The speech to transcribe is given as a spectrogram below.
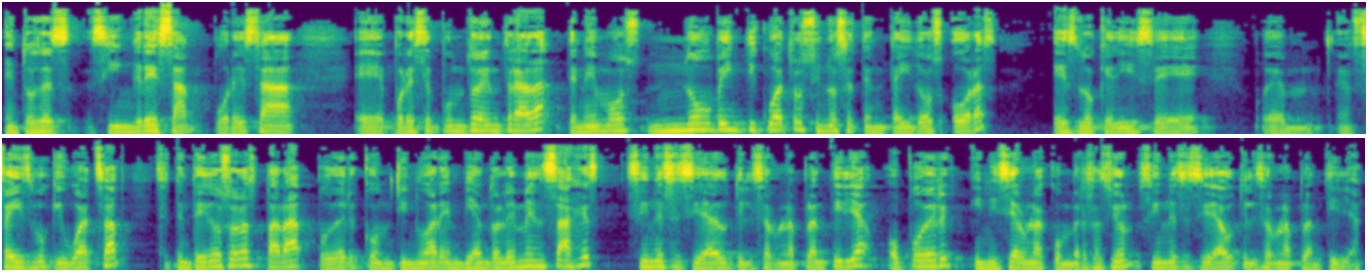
Entonces, si ingresa por esa, eh, por ese punto de entrada, tenemos no 24, sino 72 horas es lo que dice em, Facebook y WhatsApp, 72 horas para poder continuar enviándole mensajes sin necesidad de utilizar una plantilla o poder iniciar una conversación sin necesidad de utilizar una plantilla.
